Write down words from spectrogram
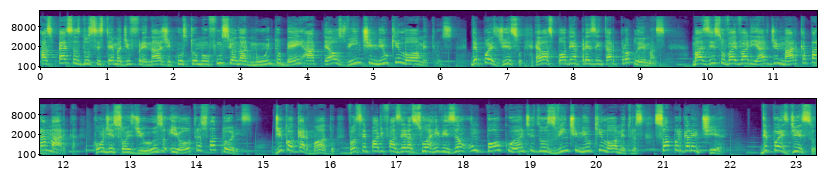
as peças do sistema de frenagem costumam funcionar muito bem até os 20 mil quilômetros. Depois disso, elas podem apresentar problemas, mas isso vai variar de marca para marca, condições de uso e outros fatores. De qualquer modo, você pode fazer a sua revisão um pouco antes dos 20 mil quilômetros, só por garantia. Depois disso,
